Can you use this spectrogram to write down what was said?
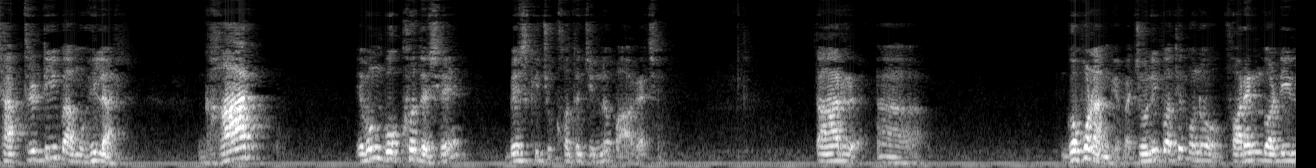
ছাত্রীটি বা মহিলার ঘাড় এবং বক্ষদেশে বেশ কিছু ক্ষতচিহ্ন পাওয়া গেছে। তার গোপনাঙ্গে বা যোনিপথে কোনো ফরেন বডির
